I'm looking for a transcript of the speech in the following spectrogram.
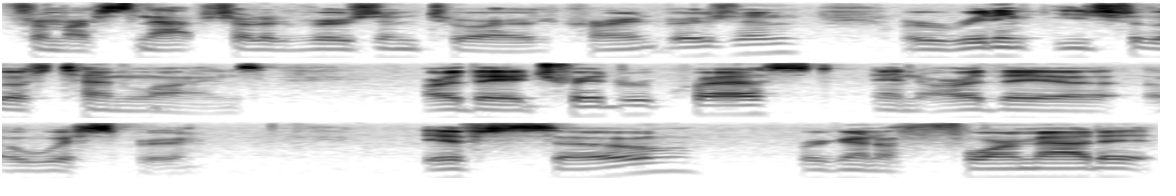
from our snapshotted version to our current version. We're reading each of those 10 lines. Are they a trade request and are they a, a whisper? If so, we're going to format it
